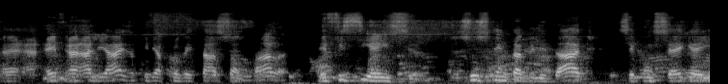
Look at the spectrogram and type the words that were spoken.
É, é, é, aliás, eu queria aproveitar a sua fala, eficiência, sustentabilidade, você consegue aí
